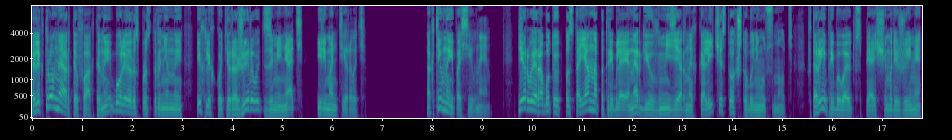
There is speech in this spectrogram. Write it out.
Электронные артефакты наиболее распространены, их легко тиражировать, заменять и ремонтировать. Активные и пассивные. Первые работают постоянно, потребляя энергию в мизерных количествах, чтобы не уснуть. Вторые пребывают в спящем режиме,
